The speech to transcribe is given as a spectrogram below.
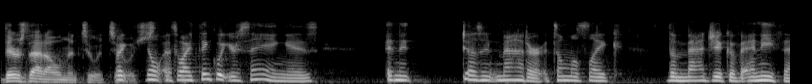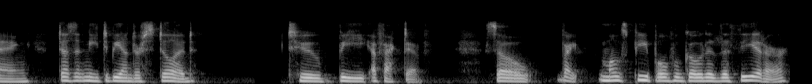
there's that element to it too. Right. No, so I think what you're saying is, and it doesn't matter. It's almost like the magic of anything doesn't need to be understood to be effective. So right most people who go to the theater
